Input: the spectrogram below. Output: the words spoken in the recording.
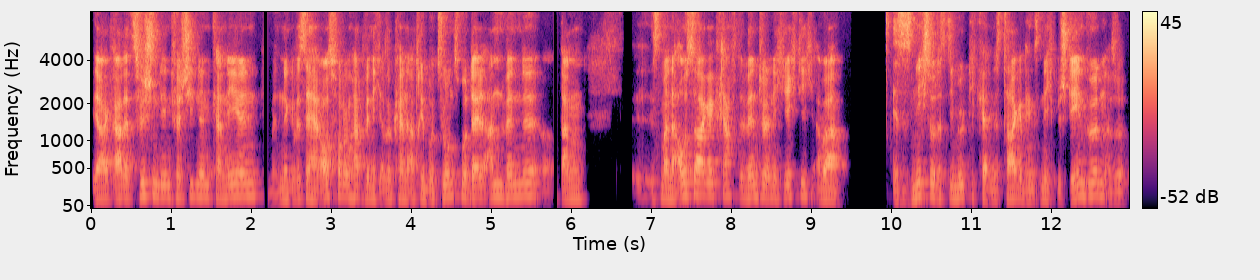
ja gerade zwischen den verschiedenen Kanälen eine gewisse Herausforderung hat. Wenn ich also kein Attributionsmodell anwende, dann ist meine Aussagekraft eventuell nicht richtig, aber es ist nicht so, dass die Möglichkeiten des Targetings nicht bestehen würden. Also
